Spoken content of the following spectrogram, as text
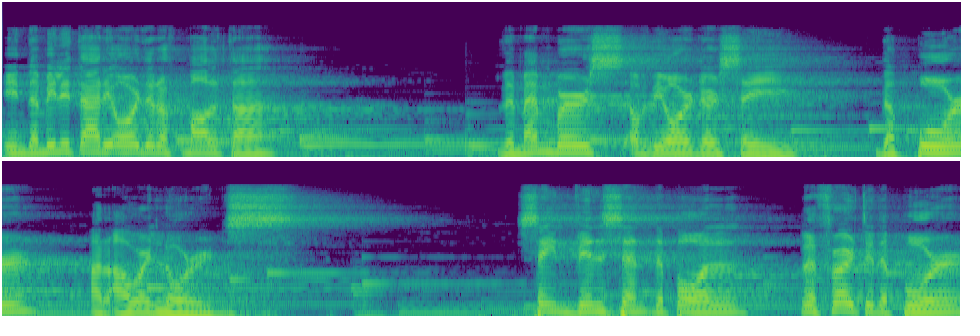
In the Military Order of Malta, the members of the order say, the poor are our lords. Saint Vincent de Paul referred to the poor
